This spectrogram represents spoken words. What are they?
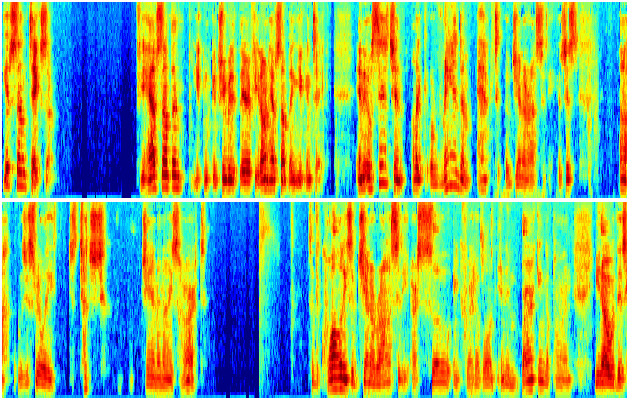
Give some, take some. If you have something, you can contribute it there. If you don't have something, you can take. And it was such an like a random act of generosity. It was just ah, it was just really just touched Jan and I's heart. So the qualities of generosity are so incredible and embarking upon, you know, there's,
